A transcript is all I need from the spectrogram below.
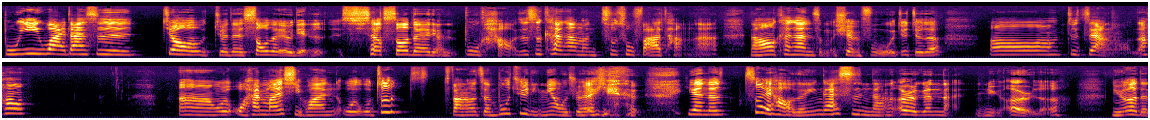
不意外，但是就觉得收的有点收收的有点不好，就是看他们处处发糖啊，然后看看怎么炫富，我就觉得哦就这样哦，然后。嗯，我我还蛮喜欢我，我这反而整部剧里面，我觉得演演的最好的应该是男二跟男女二了女二的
